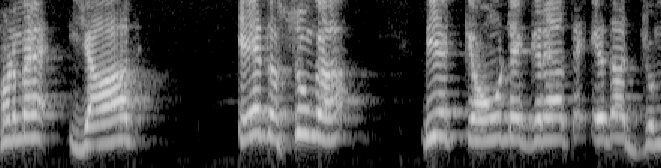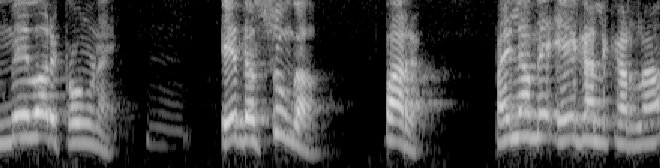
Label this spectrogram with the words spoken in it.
ਹੁਣ ਮੈਂ ਯਾਦ ਇਹ ਦੱਸੂਗਾ ਵੀ ਇਹ ਕਿਉਂ ਡਿੱਗ ਰਿਹਾ ਤੇ ਇਹਦਾ ਜ਼ਿੰਮੇਵਾਰ ਕੌਣ ਹੈ ਇਹ ਦੱਸੂਗਾ ਪਰ ਪਹਿਲਾਂ ਮੈਂ ਇਹ ਗੱਲ ਕਰ ਲਾਂ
